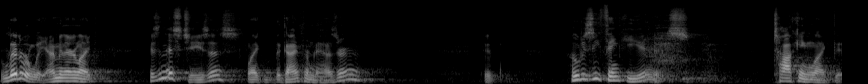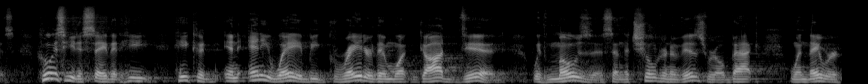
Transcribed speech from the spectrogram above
Literally. I mean, they're like, Isn't this Jesus? Like the guy from Nazareth? Who does he think he is? Talking like this. Who is he to say that he, he could in any way be greater than what God did with Moses and the children of Israel back when they were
